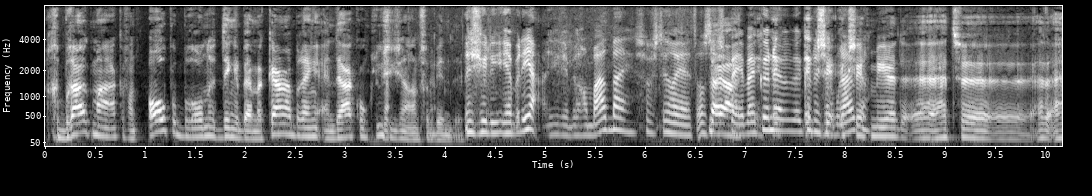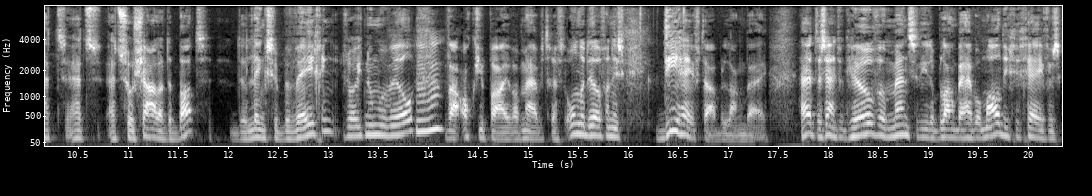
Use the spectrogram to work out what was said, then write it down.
gebruik maken van open bronnen... dingen bij elkaar brengen en daar conclusies aan verbinden. Dus jullie hebben, ja, jullie hebben er gewoon baat bij, zo stel jij het, als Nou ja, SP. Wij kunnen, ik- we ik kunnen ze zeg, ik gebruiken. zeg meer de, eh, het, het, het, het, het sociale debat, de linkse beweging, zo je het noemen wil... Mhm. waar Occupy wat mij betreft onderdeel van is, die heeft daar belang bij. Er zijn natuurlijk heel veel mensen die er belang bij hebben... om al die gegevens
